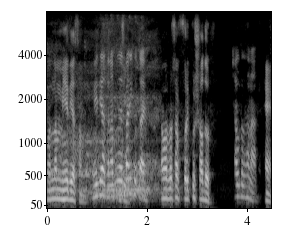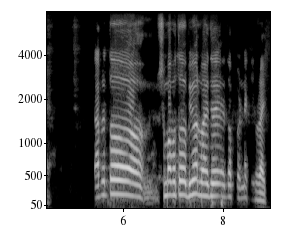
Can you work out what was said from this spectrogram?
আমার নাম মেহেদি হাসান। মেহেদি হাসান আপনাদের বাড়ি কোথায়? আমার বাসা ফরিদপুর সদর। শালতা থানা? হ্যাঁ। তা আপনি তো সম্ভবত বিমান বাহিনীতে জব করেন নাকি? রাইট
